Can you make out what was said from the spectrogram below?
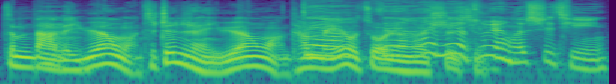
这么大的冤枉，这真是很冤枉。他没有做任何事情，没有做任何事情，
